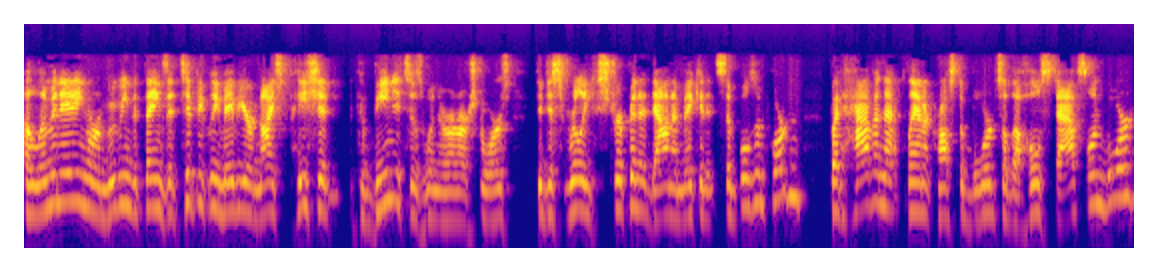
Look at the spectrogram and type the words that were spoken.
eliminating or removing the things that typically maybe are nice patient conveniences when they're in our stores to just really stripping it down and making it simple is important. But having that plan across the board so the whole staff's on board,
